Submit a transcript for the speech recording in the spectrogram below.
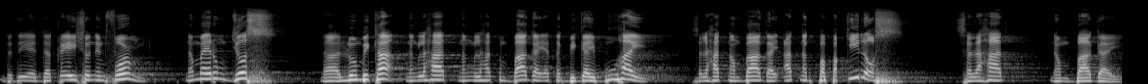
The, the, creation informed na mayroong Diyos na lumika ng lahat ng lahat ng bagay at nagbigay buhay sa lahat ng bagay at nagpapakilos sa lahat ng bagay,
